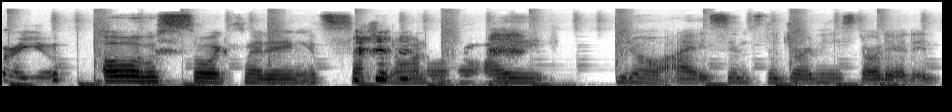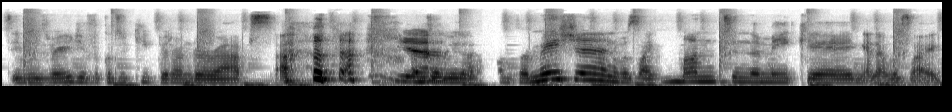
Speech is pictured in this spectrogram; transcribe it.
for you? Oh, it was so exciting. It's such an honor. I, you know, I since the journey started, it, it was very difficult to keep it under wraps Yeah. until we got confirmation. It was like months in the making, and I was like,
